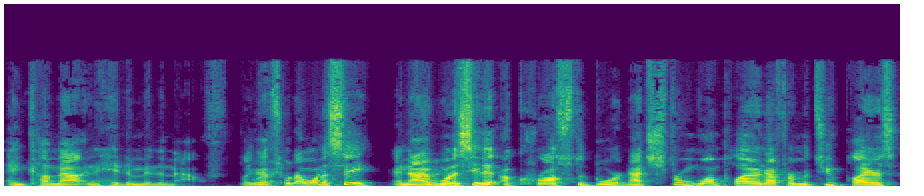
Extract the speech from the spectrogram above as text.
and come out and hit him in the mouth. Like that's what I want to see, and I want to see that across the board, not just from one player, not from two players.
